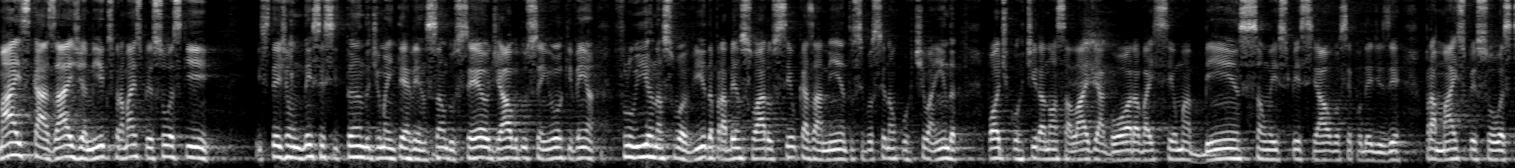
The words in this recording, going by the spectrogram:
mais casais de amigos, para mais pessoas que estejam necessitando de uma intervenção do céu, de algo do Senhor que venha fluir na sua vida para abençoar o seu casamento. Se você não curtiu ainda, pode curtir a nossa live agora, vai ser uma bênção especial você poder dizer para mais pessoas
